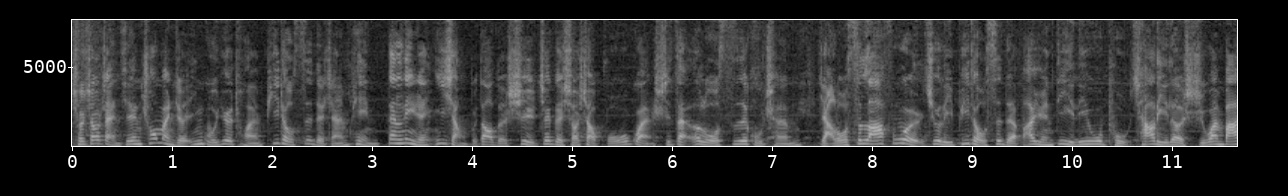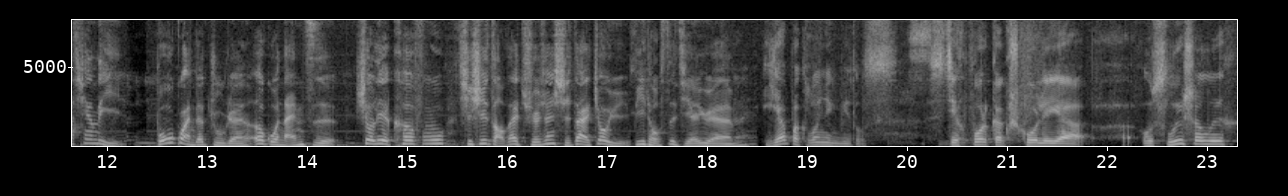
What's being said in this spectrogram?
小小展间充满着英国乐团披头士的展品，但令人意想不到的是，这个小小博物馆是在俄罗斯古城亚罗斯拉夫尔，距离披头士的发源地利物浦差离了十万八千里。博物馆的主人俄国男子舍列科夫，其实早在学生时代就与披头士结缘。 Я поклонник Битлз. С тех пор, как в школе я услышал их,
